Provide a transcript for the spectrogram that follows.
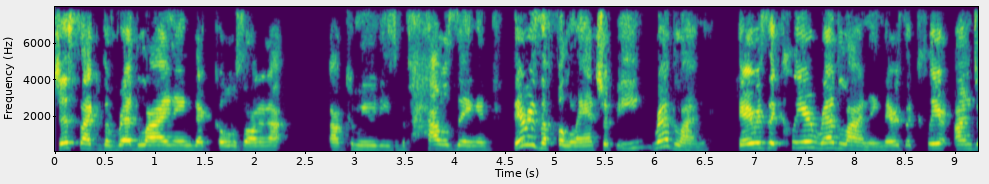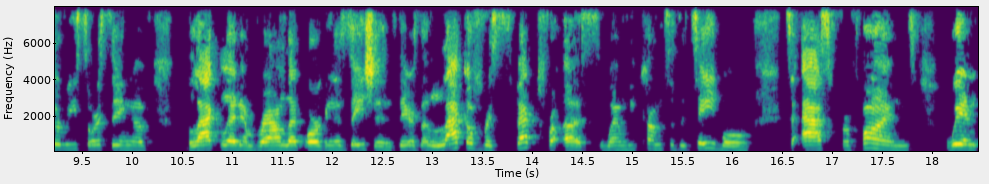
just like the redlining that goes on in our, our communities with housing. And there is a philanthropy redlining. There is a clear redlining. There's a clear under resourcing of black led and brown led organizations. There's a lack of respect for us when we come to the table to ask for funds. When,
